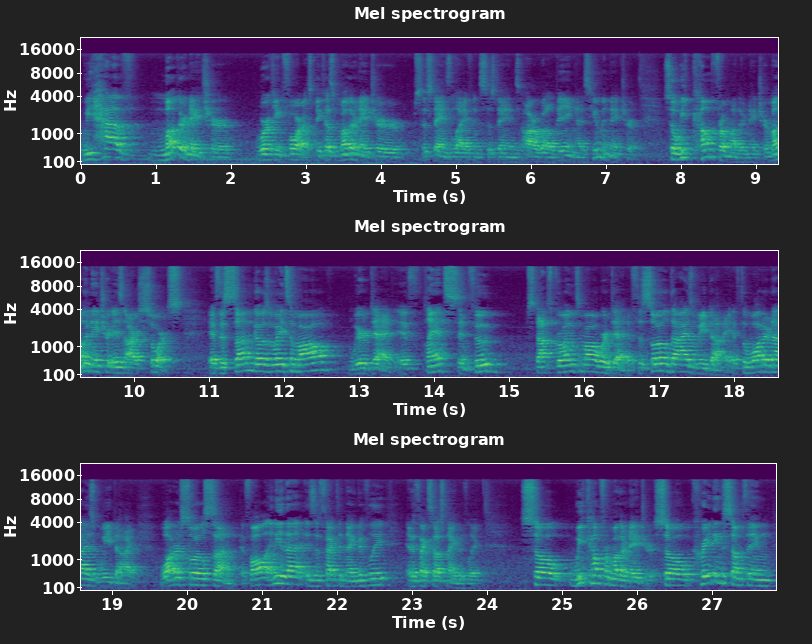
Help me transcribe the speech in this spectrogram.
we have Mother Nature working for us because Mother Nature sustains life and sustains our well-being as human nature. So we come from Mother Nature. Mother Nature is our source. If the sun goes away tomorrow, we're dead. If plants and food stops growing tomorrow, we're dead. If the soil dies, we die. If the water dies, we die. Water, soil, sun. If all any of that is affected negatively, it affects us negatively. So we come from Mother Nature. So creating something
